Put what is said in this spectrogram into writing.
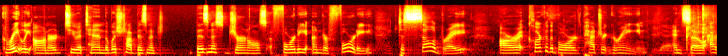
greatly honored to attend the Wichita Business, Business Journal's 40 Under 40 to celebrate our clerk of the board, Patrick Green. And so I.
